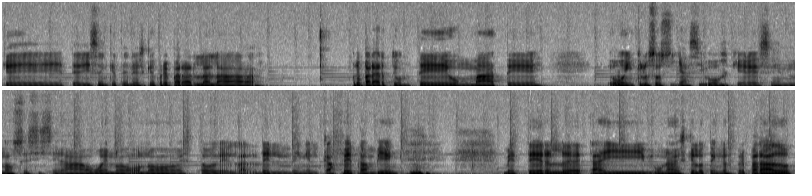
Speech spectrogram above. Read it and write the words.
que te dicen que tienes que prepararla la prepararte un té, un mate o incluso si ya si vos quieres, no sé si será bueno o no esto del, en el café también, meterle ahí una vez que lo tengas preparado,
